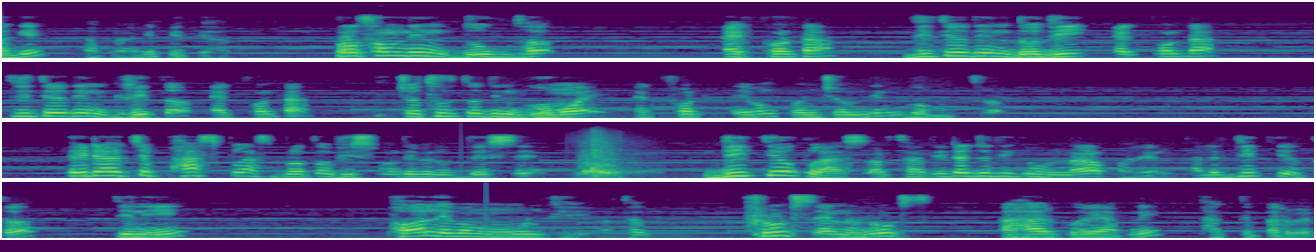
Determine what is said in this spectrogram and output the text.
আগে আপনাকে পেতে হবে। প্রথম দিন দুগ্ধ এক ফোঁটা, দ্বিতীয় দিন দধি এক ফোঁটা, তৃতীয় দিন ঘৃত এক ফোঁটা, চতুর্থ দিন গোময় এক ফোঁটা এবং পঞ্চম দিন গোমূত্র। এটা হচ্ছে ফার্স্ট ক্লাস ব্রত ভীষ্মদেবের উদ্দেশ্যে। দ্বিতীয় ক্লাস অর্থাৎ এটা যদি কেউ না পারেন, তাহলে দ্বিতীয়ত তিনি ফল এবং মূল খেয়ে, অর্থাৎ ফ্রুটস অ্যান্ড রুটস আহার করে আপনি থাকতে পারবেন।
